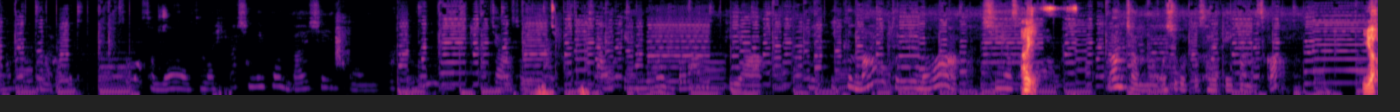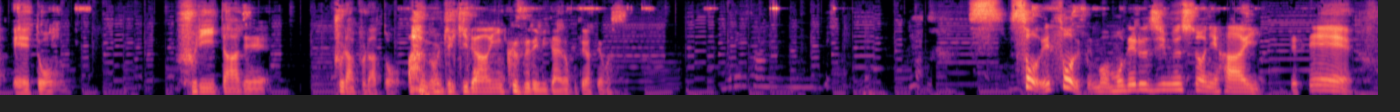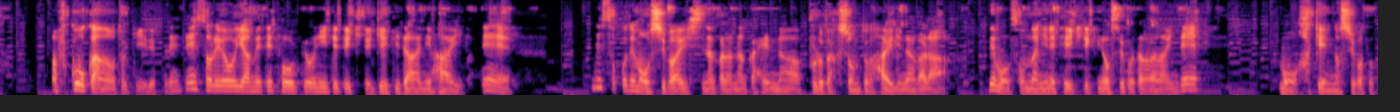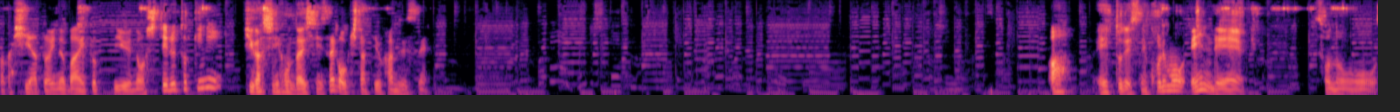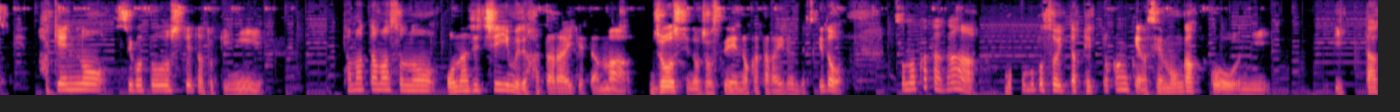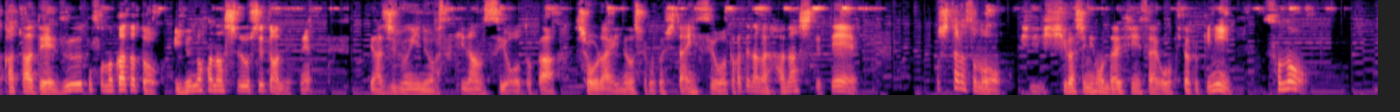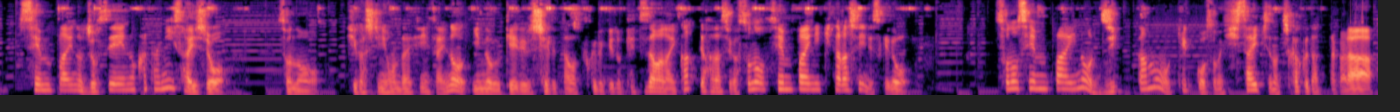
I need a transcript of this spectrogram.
はい。ワンちゃんのお仕事されていたんですか？いや、えっ、ー、と、フリーターで、プラプラと、あの、劇団員崩れみたいなことやってます。モデルさんでしたね？そう、え、そうですね。もうモデル事務所に入ってて、まあ、福岡の時ですね。で、それを辞めて東京に出てきて劇団に入って、で、そこでまあお芝居しながらなんか変なプロダクションとか入りながら、でもそんなにね、定期的にお仕事がないんで、もう派遣の仕事とか日雇いのバイトっていうのをしてるときに、東日本大震災が起きたっていう感じですね。あ、えっとですね、これも縁で、その、派遣の仕事をしてた時に、たまたまその同じチームで働いてた、まあ、上司の女性の方がいるんですけど、その方が、もともとそういったペット関係の専門学校に行った方で、ずっとその方と犬の話をしてたんですね。いや、自分犬が好きなんすよとか、将来犬の仕事したいんすよとかってなんか話してて、そしたらその、東日本大震災が起きた時に、その先輩の女性の方に最初、その、東日本大震災の犬を受け入れるシェルターを作るけど手伝わないかって話がその先輩に来たらしいんですけど、その先輩の実家も結構その被災地の近くだったから、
